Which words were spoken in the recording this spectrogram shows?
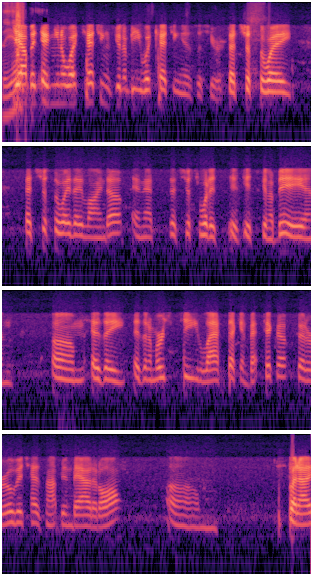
the yeah, but and you know what, catching is going to be what catching is this year. That's just the way. That's just the way they lined up, and that's that's just what it's it, it's going to be. And um, as a as an emergency last second pickup, Federowicz has not been bad at all. Um, but I,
